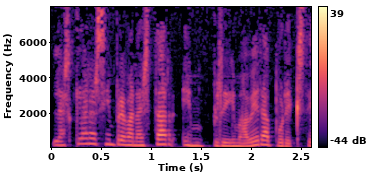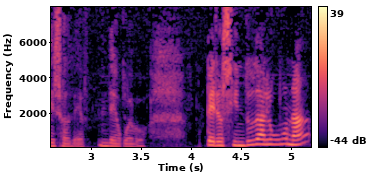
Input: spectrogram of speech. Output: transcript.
las claras siempre van a estar en primavera por exceso de, de huevo. Pero sin duda alguna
